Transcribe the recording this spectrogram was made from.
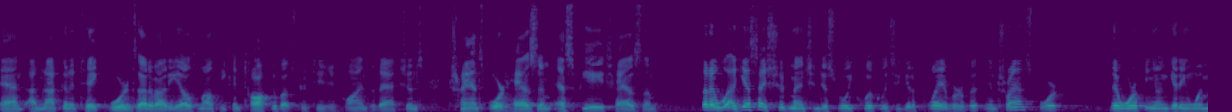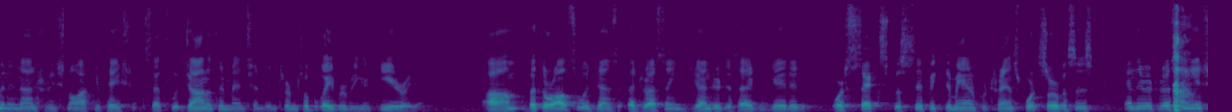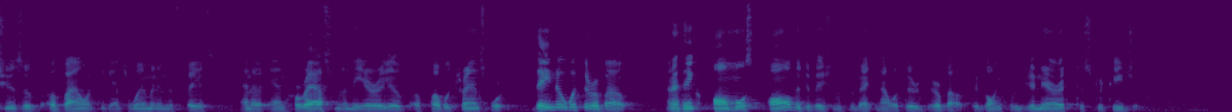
And I'm not going to take words out of Ariel's mouth. He can talk about strategic lines of actions. Transport has them. SPH has them. But I guess I should mention just really quickly so you get a flavor of it. In transport, they're working on getting women in non-traditional occupations. That's what Jonathan mentioned in terms of labor being a key area. Um, but they're also address- addressing gender disaggregated or sex-specific demand for transport services, and they're addressing issues of, of violence against women in the space and, uh, and harassment in the area of, of public transport. They know what they're about. And I think almost all the divisions of the bank know what they're, they're about. They're going from generic to strategic.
